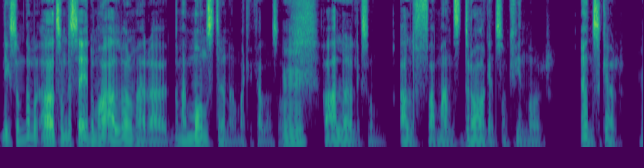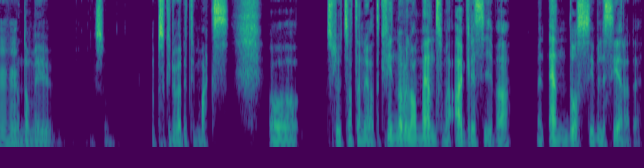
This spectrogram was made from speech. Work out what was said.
liksom de, ja, som du säger, de har alla de här, äh, de här monstren, om man kan kalla dem så. Mhm. Har alla liksom alfamansdragen som kvinnor önskar. Mhm. Men de är ju liksom uppskruvade till max. Och Slutsatsen är att kvinnor vill ha män som är aggressiva men ändå civiliserade.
